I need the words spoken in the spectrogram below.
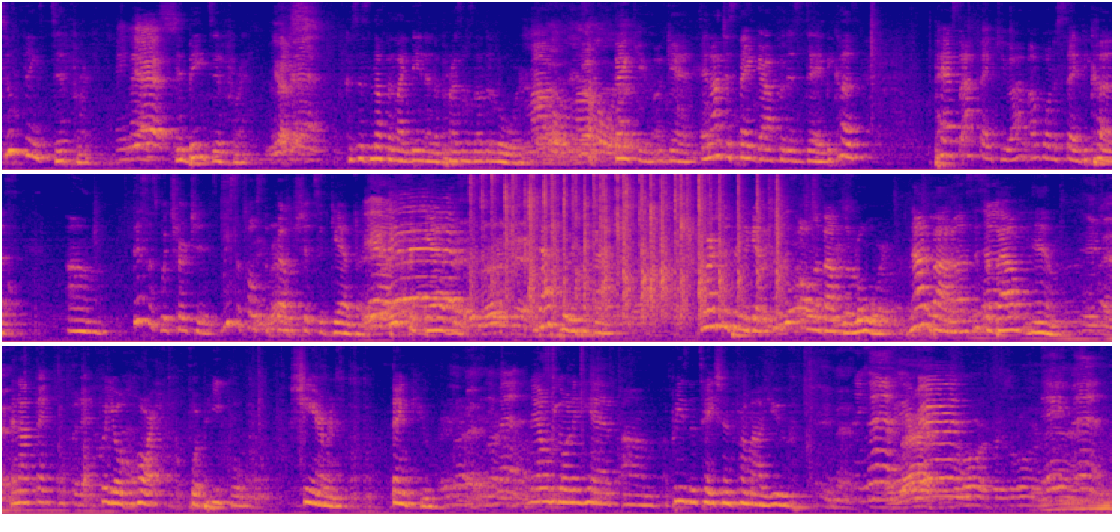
do things different Yes. and be different. yes. Because there's nothing like being in the presence of the Lord. My Lord, my Lord. Thank you again. And I just thank God for this day because, Pastor, I thank you. I'm, I'm going to say because um, this is what church is. We're supposed to fellowship together. Yes. Get together. Amen. That's what it's about. Worshiping together because it's all about the Lord, not about us. It's about Him. Amen. And I thank you for that, for your heart for people sharing. Thank you. Now we're going to have um, a presentation from our youth. Amen. Amen. Praise the Lord, praise the Lord. Amen.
